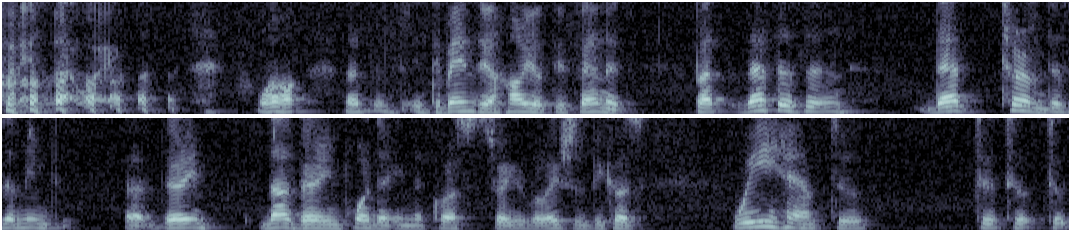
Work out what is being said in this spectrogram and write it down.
put it that way? Well, it depends on how you defend it, but that doesn't, that term doesn't mean uh, very, not very important in the cross-strait relations because we have to, to, to, to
